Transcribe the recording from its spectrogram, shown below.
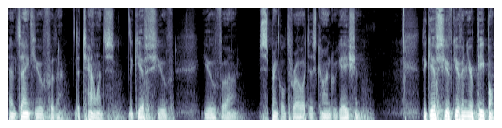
and thank you for the, the talents, the gifts you've, you've uh, sprinkled throughout this congregation, the gifts you've given your people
